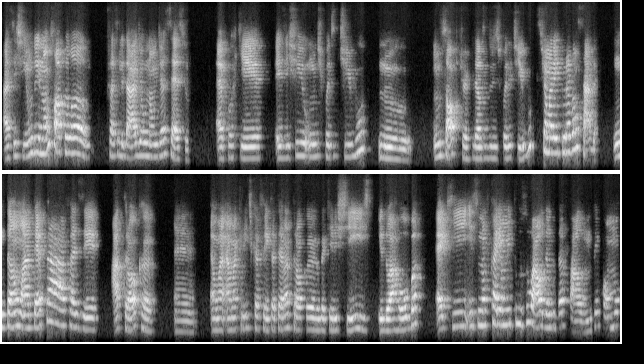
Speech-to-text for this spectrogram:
assistindo e não só pela facilidade ou não de acesso, é porque existe um dispositivo no um software dentro do dispositivo que se chama leitura avançada. Então, até para fazer a troca, é, é, uma, é uma crítica feita até na troca daquele X e do arroba, é que isso não ficaria muito usual dentro da fala. Não tem como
